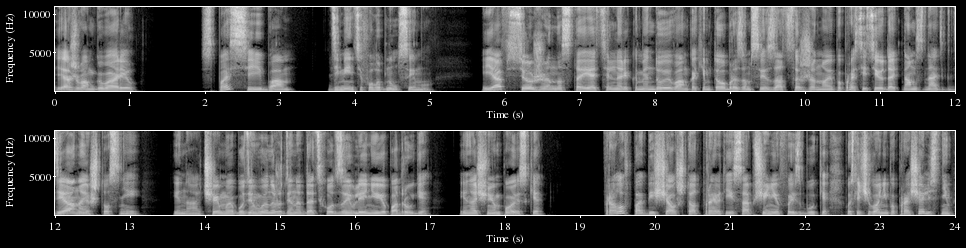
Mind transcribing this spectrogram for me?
«Я же вам говорил». «Спасибо», – Дементьев улыбнулся ему. «Я все же настоятельно рекомендую вам каким-то образом связаться с женой и попросить ее дать нам знать, где она и что с ней. Иначе мы будем вынуждены дать ход заявлению ее подруги и начнем поиски». Фролов пообещал, что отправит ей сообщение в Фейсбуке, после чего они попрощались с ним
